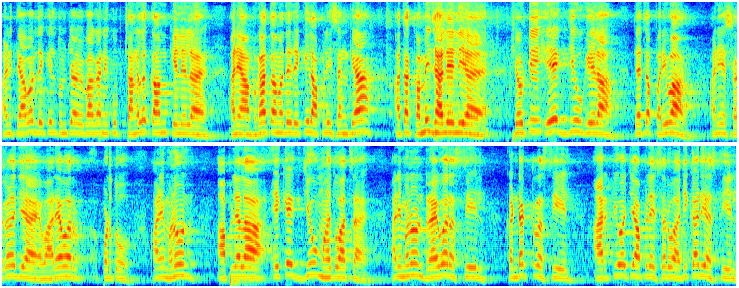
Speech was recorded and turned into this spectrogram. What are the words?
आणि त्यावर देखील तुमच्या विभागाने खूप चांगलं काम केलेलं आहे. आणि अपघातामध्ये देखील आपली संख्या आता कमी झालेली आहे. शेवटी एक जीव गेला त्याचा परिवार आणि हे सगळं जे आहे वाऱ्यावर पडतो. आणि म्हणून आपल्याला एक एक जीव महत्त्वाचा आहे. आणि म्हणून ड्रायव्हर असतील कंडक्टर असतील आर टी ओचे आपले सर्व अधिकारी असतील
